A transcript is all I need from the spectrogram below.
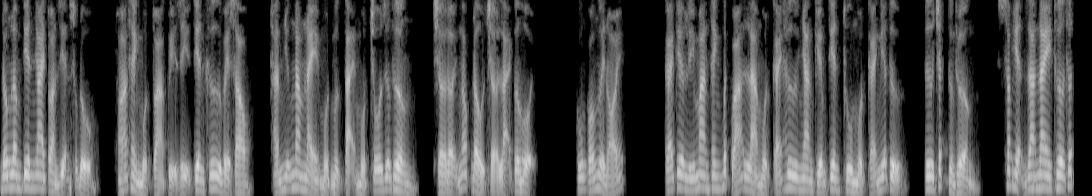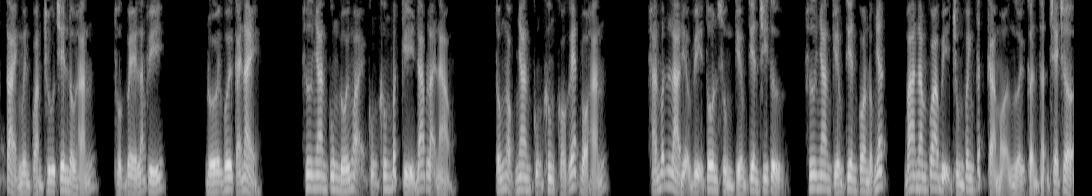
đông lâm tiên ngai toàn diện sụp đổ, hóa thành một tòa quỷ dị tiên khư về sau, hắn những năm này một mực tại một chỗ dưỡng thương, chờ đợi ngóc đầu trở lại cơ hội. Cũng có người nói, cái kia lý man thanh bất quá là một cái hư nhan kiếm tiên thu một cái nghĩa tử, tư chất thường thường, sắp hiện ra nay thưa thất tài nguyên quản chu trên đầu hắn, thuộc về lãng phí. Đối với cái này, hư nhan cung đối ngoại cũng không bất kỳ đáp lại nào. Tống ngọc nhan cũng không có ghét bỏ hắn. Hắn vẫn là địa vị tôn sùng kiếm tiên tri tử, hư nhan kiếm tiên con độc nhất, ba năm qua bị chúng quanh tất cả mọi người cẩn thận che chở.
